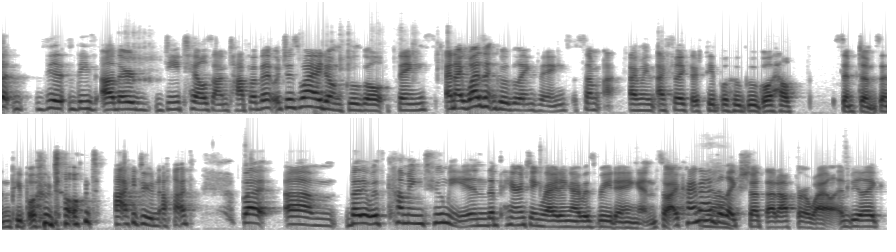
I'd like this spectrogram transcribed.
put the, these other details on top of it, which is why I don't Google things. And I wasn't Googling things. Some, I mean, I feel like there's people who Google health symptoms and people who don't. I do not. But um, but it was coming to me in the parenting writing I was reading, and so I kind of yeah. had to like shut that off for a while and be like,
